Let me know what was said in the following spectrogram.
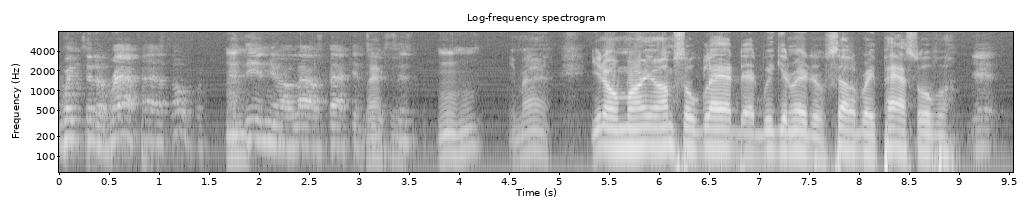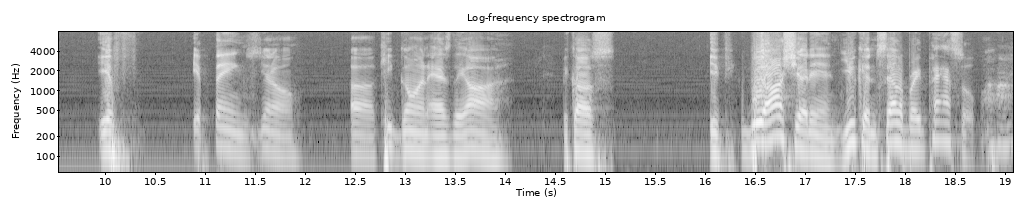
wait till the wrath pass over, and Mm. then he'll allow us back into Back the in. system. Mm-hmm. Amen. You know, Mario, I'm so glad that we're getting ready to celebrate Passover. Yes. If if things, you know, uh, keep going as they are, because if we are shut in, you can celebrate Passover Uh-huh.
